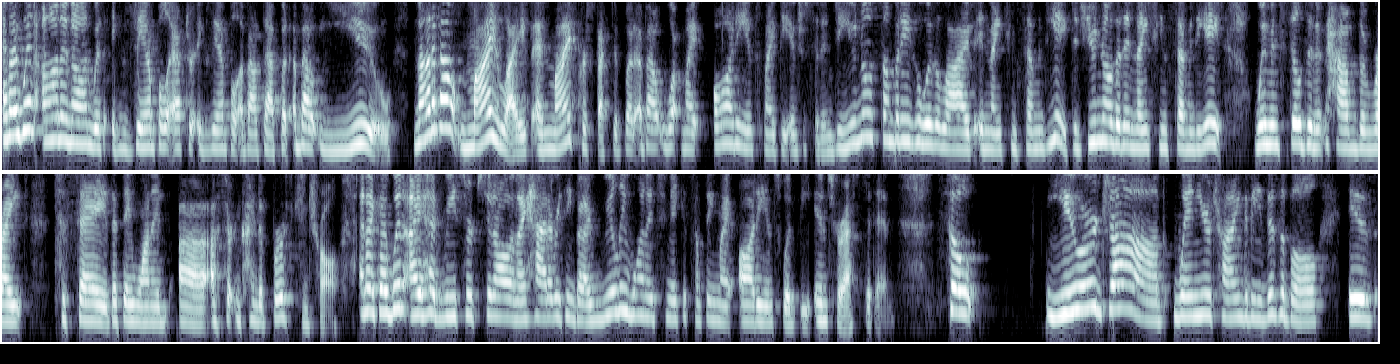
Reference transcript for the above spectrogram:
And I went on and on with example after example about that, but about you, not about my life and my perspective, but about what my audience might be interested in. Do you know somebody who was alive in 1978? Did you know that in 1978, women still didn't have the right to say that they wanted uh, a certain kind of birth control? And like I went, I had researched it all and I had everything, but I really wanted to make it something my audience would be interested in. So your job when you're trying to be visible is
